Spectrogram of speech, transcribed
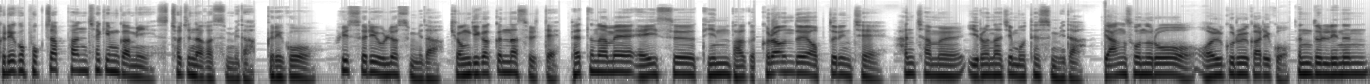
그리고 복잡한 책임감이 스쳐 지나갔습니다. 그리고 휘슬이 울렸습니다. 경기가 끝났을 때 베트남의 에이스 딘 박은 그라운드에 엎드린 채 한참을 일어나지 못했습니다. 양손으로 얼굴을 가리고 흔들리는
